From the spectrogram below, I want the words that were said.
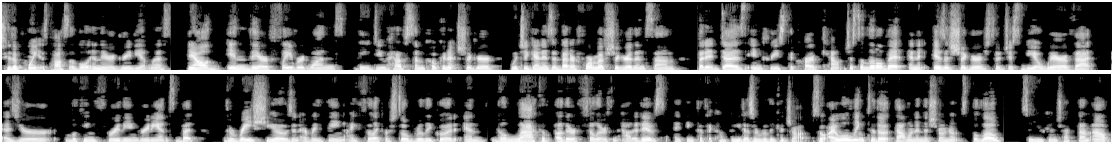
to the point as possible in their ingredient list. Now, in their flavored ones, they do have some coconut sugar, which again is a better form of sugar than some, but it does increase the carb count just a little bit and it is a sugar. So just be aware of that. as you're looking through the ingredients, but the ratios and everything I feel like are still really good and the lack of other fillers and additives, I think that the company does a really good job. So I will link to the, that one in the show notes below so you can check them out.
